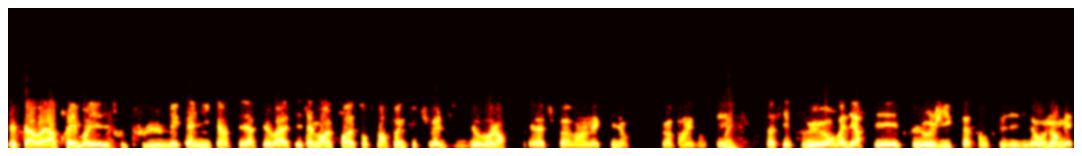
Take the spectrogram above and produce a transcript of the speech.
C'est ça, ouais. Après, bon, il y a des trucs plus mécaniques. Hein. C'est-à-dire que voilà, tu es tellement accro à ton smartphone que tu vas le vider au volant. Et là, tu peux avoir un accident. Tu vois, par exemple. Ça, c'est plus, on va dire, c'est plus logique, ça semble plus évident aux gens, mais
